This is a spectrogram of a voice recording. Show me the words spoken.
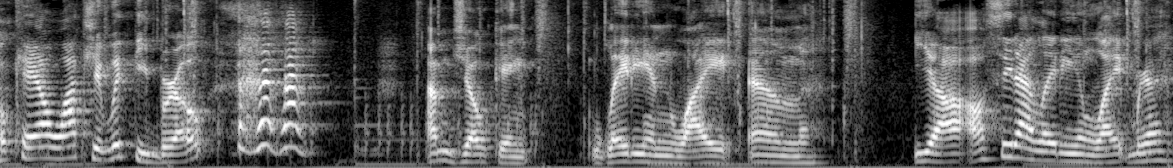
Okay, I'll watch it with you, bro. I'm joking. Lady in white, um, yeah, I'll see that lady in white, bruh.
